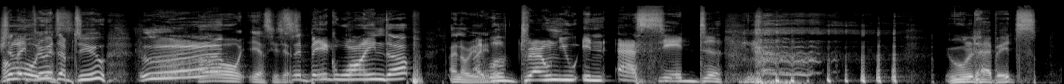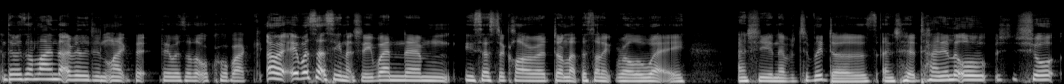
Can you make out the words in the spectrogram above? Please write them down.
Shall I Oh, throw yes. it up to you? Oh, yes, yes, It's yes. a big wind up. I know what you I mean. will drown you in acid. Old habits. There was a line that I really didn't like. That there was a little callback. Oh, it was that scene actually when um, he says to Clara, "Don't let the Sonic roll away," and she inevitably does, and her tiny little sh- short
